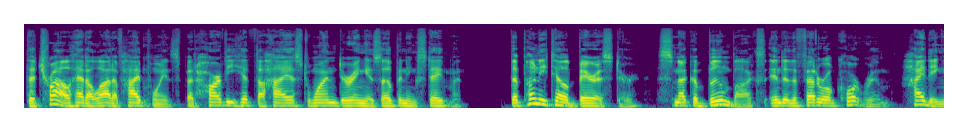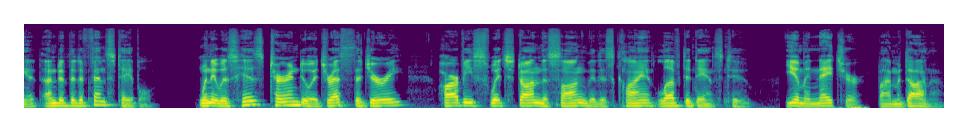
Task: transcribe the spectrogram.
The trial had a lot of high points, but Harvey hit the highest one during his opening statement. The ponytailed barrister snuck a boombox into the federal courtroom, hiding it under the defense table. When it was his turn to address the jury, Harvey switched on the song that his client loved to dance to Human Nature by Madonna.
